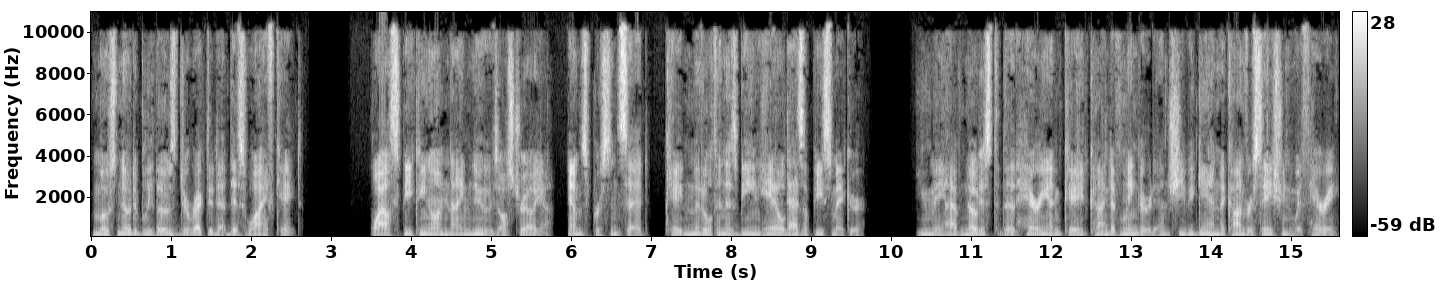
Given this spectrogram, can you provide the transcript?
most notably those directed at this wife Kate. While speaking on 9 News Australia, Ms. Pearson said, Kate Middleton is being hailed as a peacemaker. You may have noticed that Harry and Kate kind of lingered and she began the conversation with Harry.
